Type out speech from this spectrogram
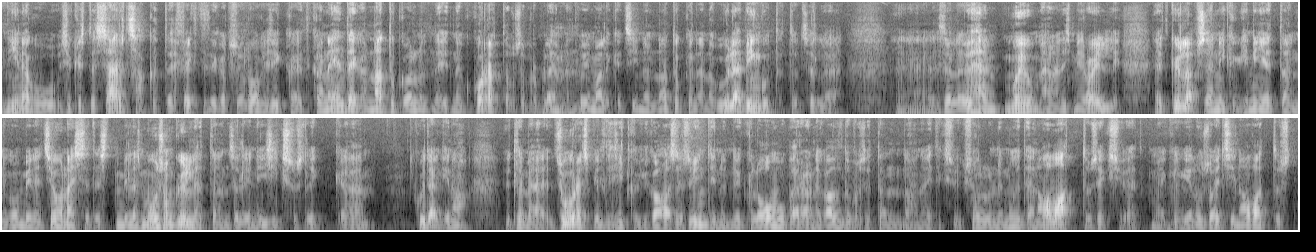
nii nagu sihukeste särtsakate efektidega psühholoogias ikka, et ka nendega on natuke olnud neid nagu korratavuse probleeme mm, -hmm. et mhm. võimalik, et siin on natukene nagu üle pingutatud selle selle ühe mõjumehhanismi rolli. et küllap see on ikkagi nii, et ta on kombinatsioon asjadest, milles ma usun küll, et on selline isiksuslik äh, kuidagi noh, ütleme suures pildis ikkagi kaasasündinud niisugune loomupärane kalduvus, et on noh, näiteks üks oluline mõõde on avatus, eks ju, et kui ma ikkagi elus otsin avatust.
